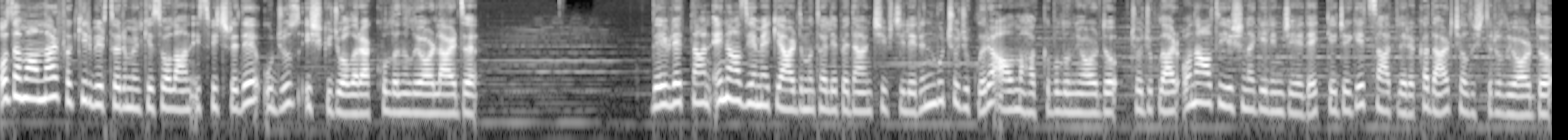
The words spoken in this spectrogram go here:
O zamanlar fakir bir tarım ülkesi olan İsviçre'de ucuz iş gücü olarak kullanılıyorlardı. Devletten en az yemek yardımı talep eden çiftçilerin bu çocukları alma hakkı bulunuyordu. Çocuklar 16 yaşına gelinceye dek gece geç saatlere kadar çalıştırılıyordu.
